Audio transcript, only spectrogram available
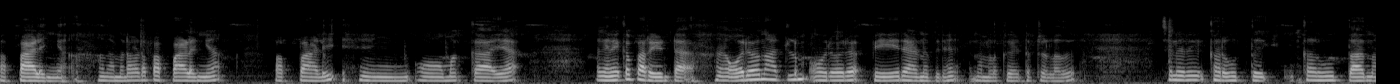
പപ്പാളിങ്ങ. നമ്മുടെ അവിടെ പപ്പാളിങ്ങ പപ്പാളി ഓമക്കായ അങ്ങനെയൊക്കെ പറയും കേട്ടോ ഓരോ നാട്ടിലും ഓരോരോ പേരാണ് ഇതിന് നമ്മൾ കേട്ടിട്ടുള്ളത്. ചിലർ കറുത്ത് കറുത്താന്ന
